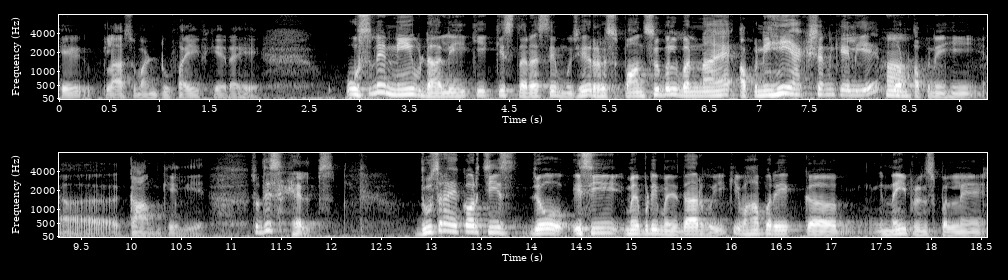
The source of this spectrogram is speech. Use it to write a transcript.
के क्लास वन टू फाइव के रहे उसने नींव डाली कि किस तरह से मुझे रिस्पॉन्सिबल बनना है अपनी ही एक्शन के लिए हाँ. और अपने ही आ, काम के लिए। सो दिस हेल्प्स दूसरा एक और चीज़ जो इसी में बड़ी मज़ेदार हुई कि वहाँ पर एक नई प्रिंसिपल ने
